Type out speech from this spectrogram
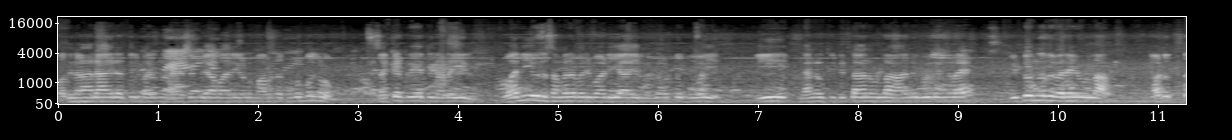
പതിനാലായിരത്തിൽ വരുന്ന റേഷൻ വ്യാപാരികളും അവരുടെ കുടുംബങ്ങളും സെക്രട്ടേറിയറ്റിനിടയിൽ വലിയൊരു സമരപരിപാടിയായി മുന്നോട്ട് പോയി. ഈ ഞങ്ങൾക്ക് കിട്ടാനുള്ള ആനുകൂല്യങ്ങളെ കിട്ടുന്നത് വരെയുള്ള അടുത്ത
